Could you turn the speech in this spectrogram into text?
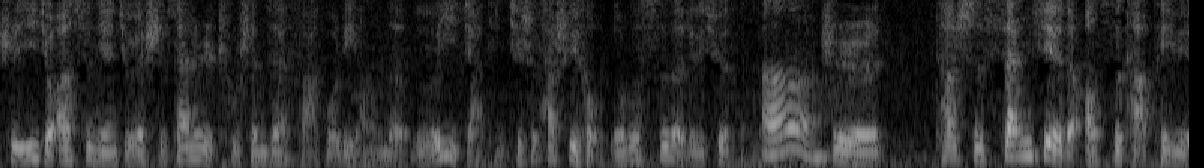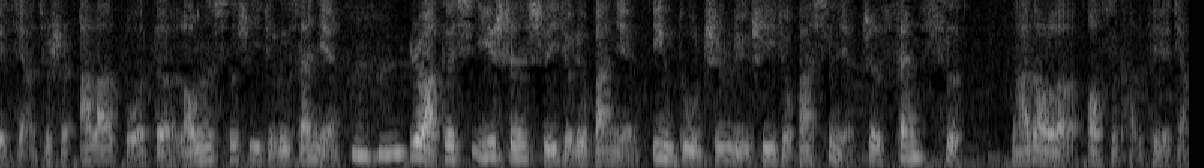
是一九二四年九月十三日出生在法国里昂的俄裔家庭。其实他是有俄罗斯的这个血统的，哦，是。他是三届的奥斯卡配乐奖，就是阿拉伯的劳伦斯是一九六三年，日瓦戈医生是一九六八年，印度之旅是一九八四年，这三次拿到了奥斯卡的配乐奖。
